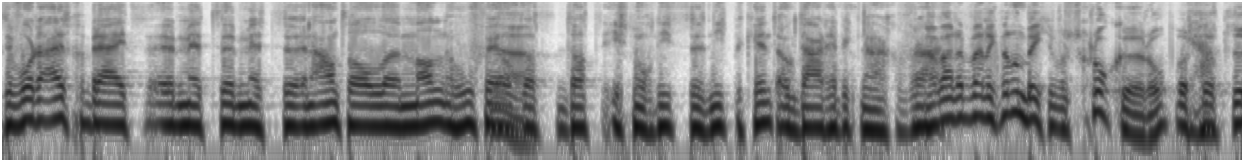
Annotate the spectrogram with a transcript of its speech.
ze worden uitgebreid eh, met, eh, met eh, een aantal eh, man. Hoeveel, Ja. dat, dat is nog niet, eh, niet bekend. Ook daar heb ik naar gevraagd. Maar waar, waar ik wel een beetje van schrok, eh, Rob, was dat eh,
